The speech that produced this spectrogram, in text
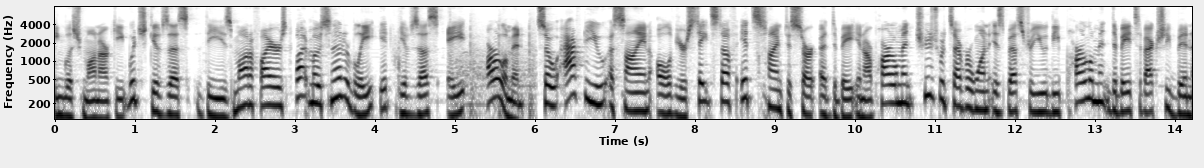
English monarchy, which gives us these modifiers, but most notably, it gives us a parliament. So after you assign all of your state stuff, it's time to start a debate in our parliament. Choose whichever one is best for you. The parliament debates have actually been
